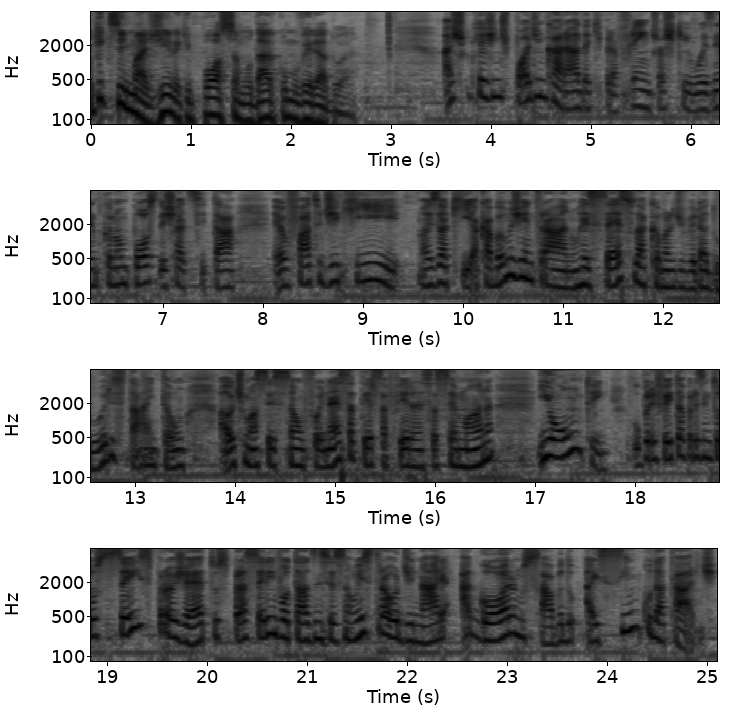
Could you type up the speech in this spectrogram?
O que, que você imagina que possa mudar como vereadora? Acho que o que a gente pode encarar daqui pra frente, acho que o exemplo que eu não posso deixar de citar é o fato de que nós aqui acabamos de entrar no recesso da Câmara de Vereadores, tá? Então, a última sessão foi nessa terça-feira, nessa semana, e ontem o prefeito apresentou seis projetos para serem votados em sessão extraordinária agora no sábado às 5 da tarde.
